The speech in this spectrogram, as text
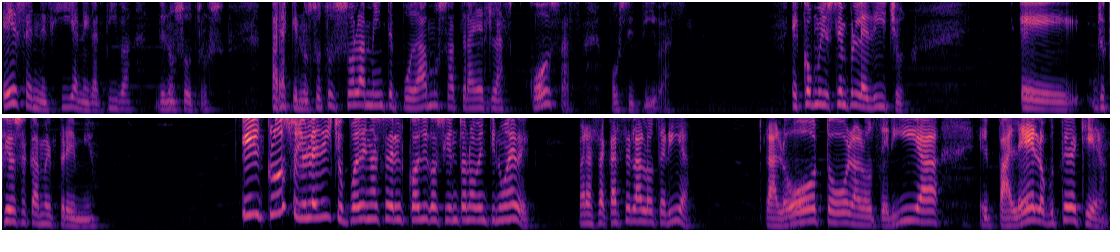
esa energía negativa de nosotros para que nosotros solamente podamos atraer las cosas positivas. Es como yo siempre le he dicho, eh, yo quiero sacarme el premio. Incluso yo le he dicho, pueden hacer el código 199 para sacarse la lotería. La loto, la lotería, el palé, lo que ustedes quieran.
